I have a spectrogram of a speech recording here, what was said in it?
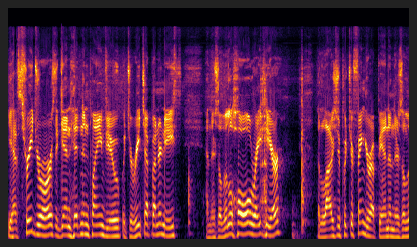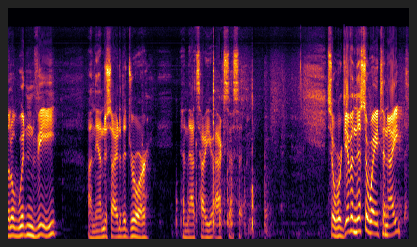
you have three drawers, again, hidden in plain view, but you reach up underneath, and there's a little hole right here that allows you to put your finger up in, and there's a little wooden V on the underside of the drawer, and that's how you access it. So we're giving this away tonight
